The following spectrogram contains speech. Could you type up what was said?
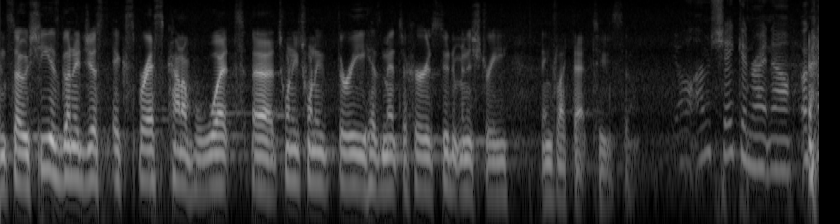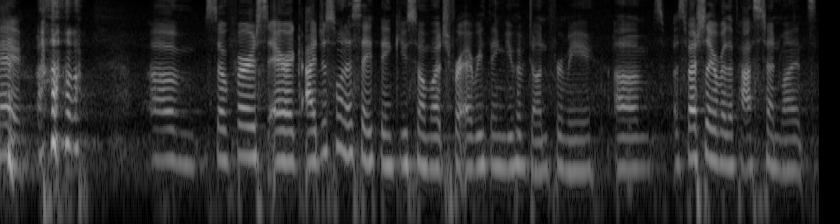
And so she is going to just express kind of what uh, 2023 has meant to her in student ministry, things like that too. So. Y'all, I'm shaking right now. Okay. um, so first, Eric, I just want to say thank you so much for everything you have done for me, um, especially over the past 10 months.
